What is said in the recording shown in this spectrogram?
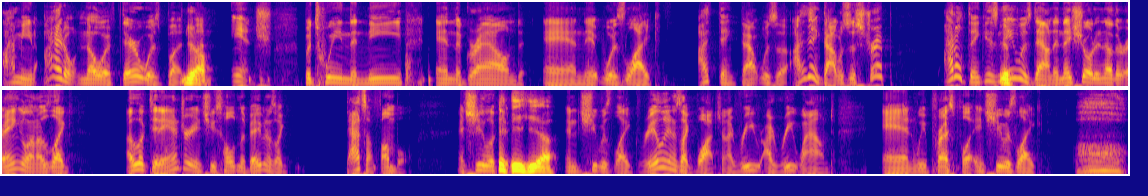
I mean, I don't know if there was but Yeah. an inch between the knee and the ground, and it was like I think that was a I think that was a strip. I don't think his Yeah. knee was down, and they showed another angle, and I was like, I looked at Andrea, and she's holding the baby, and I was like, that's a fumble. And she looked at me yeah. and she was like, "Really?" And I was like, "Watch." And I re I rewound, and we pressed play, and she was like, "Oh,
